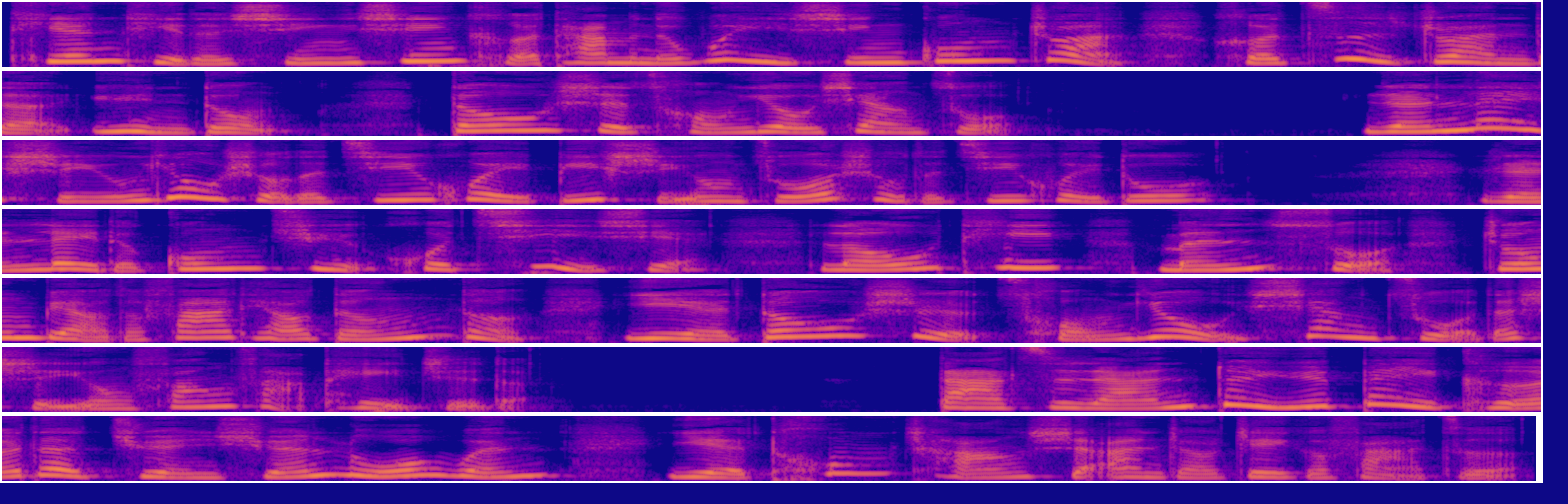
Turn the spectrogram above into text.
天体的行星和它们的卫星公转和自转的运动都是从右向左。人类使用右手的机会比使用左手的机会多。人类的工具或器械，楼梯、门锁、钟表的发条等等，也都是从右向左的使用方法配置的。大自然对于贝壳的卷旋螺纹也通常是按照这个法则。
